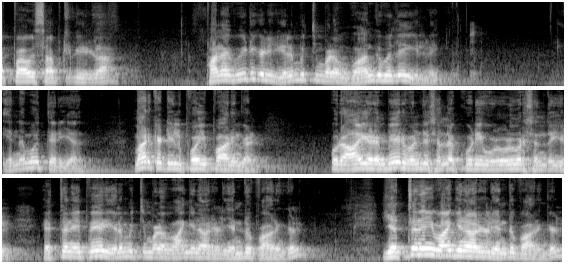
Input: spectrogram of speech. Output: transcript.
எப்பாவது சாப்பிட்ருக்கிறீர்களா பல வீடுகளில் எலுமிச்சம்பழம் வாங்குவதே இல்லை. என்னமோ தெரியாது. மார்க்கெட்டில் போய் பாருங்கள். ஒரு ஆயிரம் பேர் வந்து செல்லக்கூடிய ஒருவர் சந்தையில் எத்தனை பேர் எலுமிச்சம்பழம் வாங்கினார்கள் என்று பாருங்கள். எத்தனை வாங்கினார்கள் என்று பாருங்கள்.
